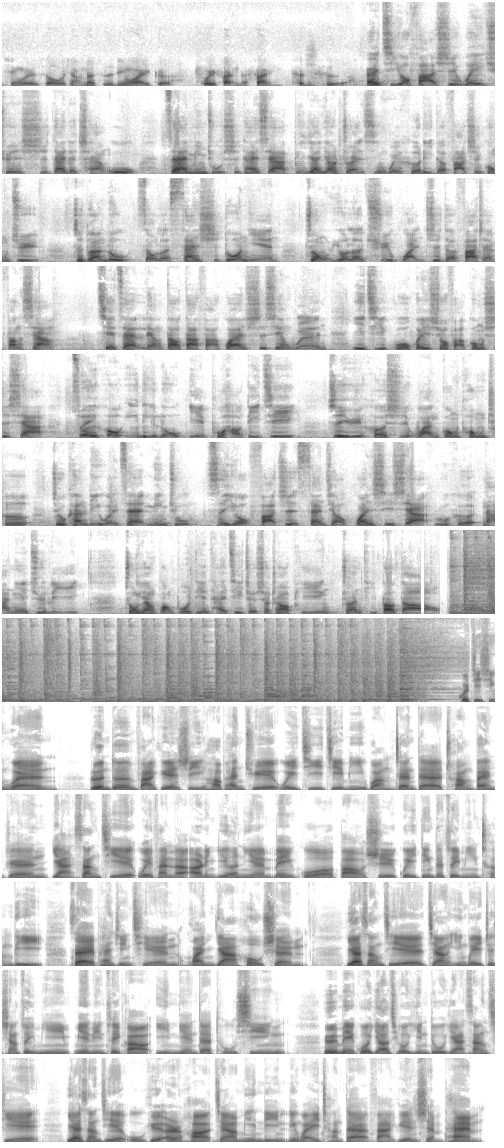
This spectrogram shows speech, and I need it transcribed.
行为的时候，我想那是另外一个规范的范层次啊。而集邮法是威权时代的产物，在民主时代下，必然要转型为合理的法治工具。这段路走了三十多年，终于有了去管制的发展方向。且在两道大法官释宪文以及国会修法共识下，最后一里路也铺好地基。至于何时完工通车，就看立委在民主、自由、法治三角关系下如何拿捏距离。中央广播电台记者肖兆平专题报道。国际新闻：伦敦法院十一号判决维基解密网站的创办人亚桑杰违反了二零一二年美国保释规定的罪名成立，在判刑前还押候审。亚桑杰将因为这项罪名面临最高一年的徒刑。由于美国要求引渡亚桑杰，亚桑杰五月二号将要面临另外一场的法院审判。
